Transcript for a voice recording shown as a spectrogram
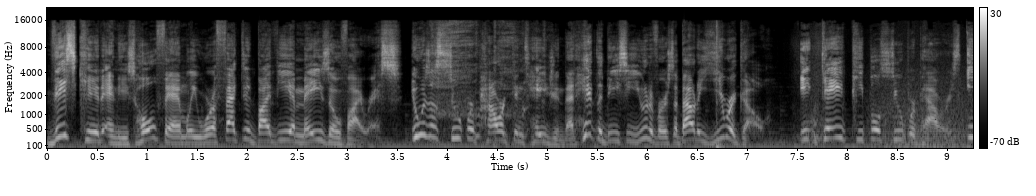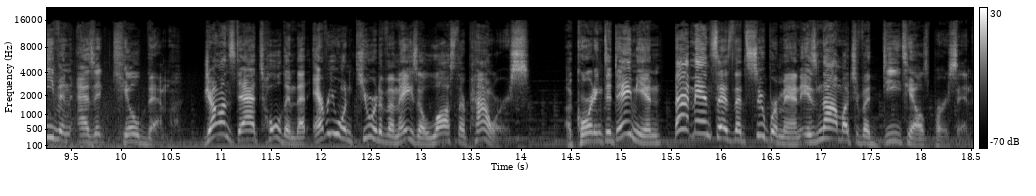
This kid and his whole family were affected by the Amazo virus. It was a superpowered contagion that hit the DC universe about a year ago. It gave people superpowers, even as it killed them. John's dad told him that everyone cured of Amazo lost their powers. According to Damian, Batman says that Superman is not much of a details person.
